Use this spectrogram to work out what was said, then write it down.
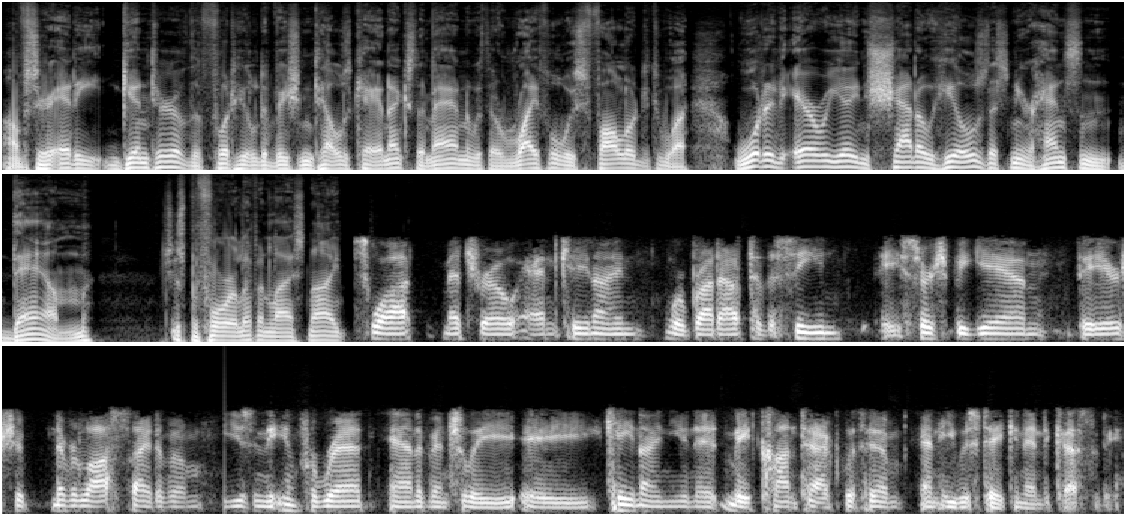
Officer Eddie Ginter of the Foothill Division tells KNX the man with a rifle was followed into a wooded area in Shadow Hills that's near Hansen Dam just before 11 last night. SWAT, Metro, and K9 were brought out to the scene. A search began. The airship never lost sight of him using the infrared, and eventually a K9 unit made contact with him, and he was taken into custody.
